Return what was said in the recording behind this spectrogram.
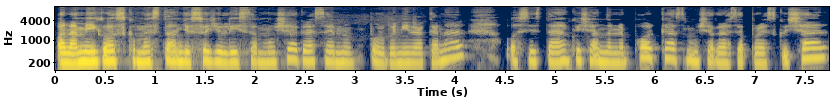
Hola amigos, ¿cómo están? Yo soy Yulisa. Muchas gracias por venir al canal o si están escuchando en el podcast, muchas gracias por escuchar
